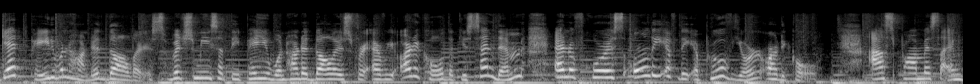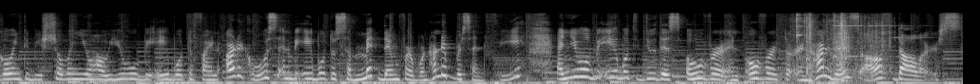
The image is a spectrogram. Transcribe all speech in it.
get paid $100, which means that they pay you $100 for every article that you send them and of course only if they approve your article. As promised, I am going to be showing you how you will be able to find articles and be able to submit them for 100% free and you will be able to do this over and over to earn hundreds of dollars.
